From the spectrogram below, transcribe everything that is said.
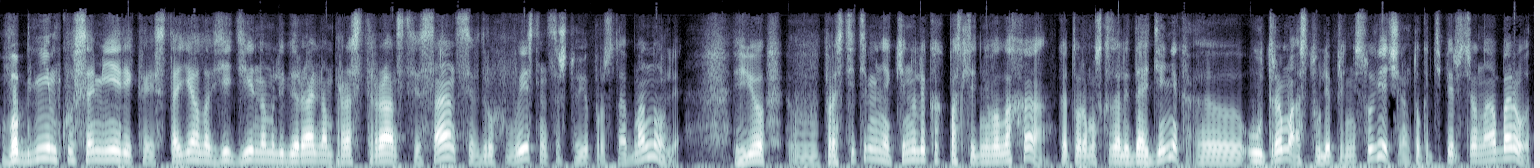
в обнимку с Америкой стояла в едином либеральном пространстве санкций, вдруг выяснится, что ее просто обманули. Ее, э, простите меня, кинули как последнего лоха, которому сказали, дай денег э, утром, а стулья принесу вечером. Только теперь все наоборот.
